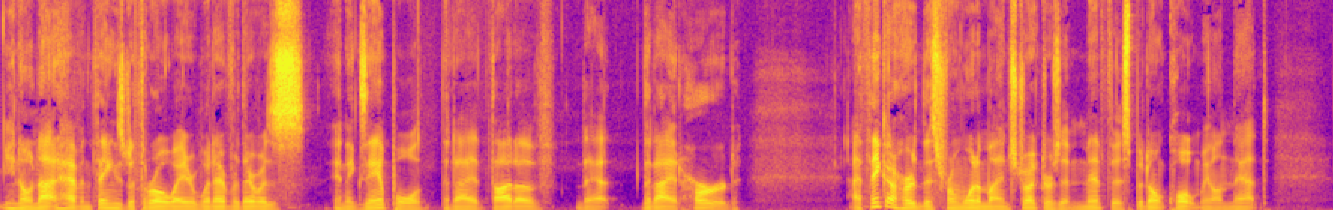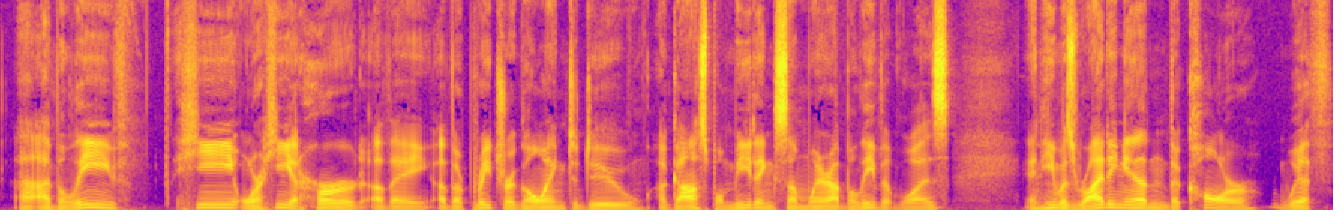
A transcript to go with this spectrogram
you know not having things to throw away or whatever, there was an example that I had thought of that that I had heard. I think I heard this from one of my instructors at Memphis, but don't quote me on that. Uh, I believe he or he had heard of a of a preacher going to do a gospel meeting somewhere. I believe it was and he was riding in the car with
